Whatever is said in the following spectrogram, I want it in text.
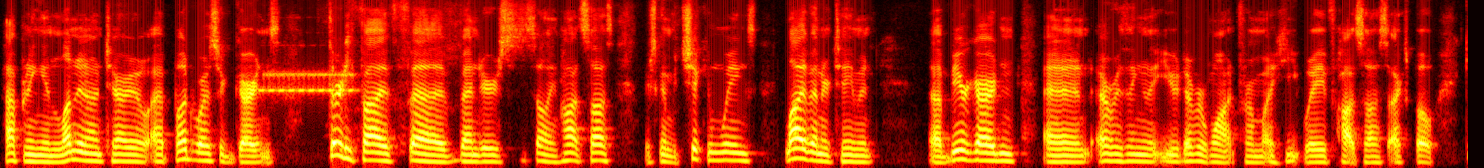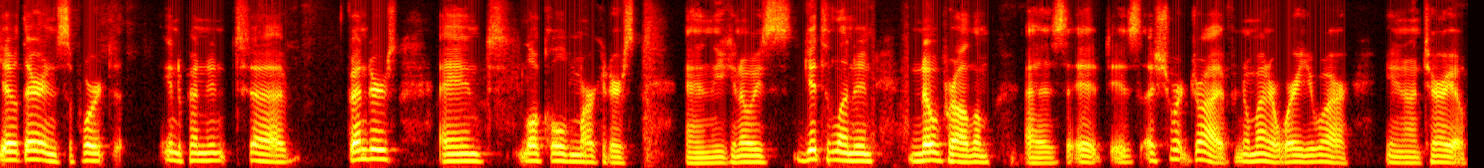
happening in London, Ontario at Budweiser Gardens. 35 uh, vendors selling hot sauce. There's going to be chicken wings, live entertainment, a beer garden, and everything that you'd ever want from a heat wave hot sauce expo. Get out there and support independent uh, vendors and local marketers. And you can always get to London, no problem, as it is a short drive, no matter where you are in Ontario.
